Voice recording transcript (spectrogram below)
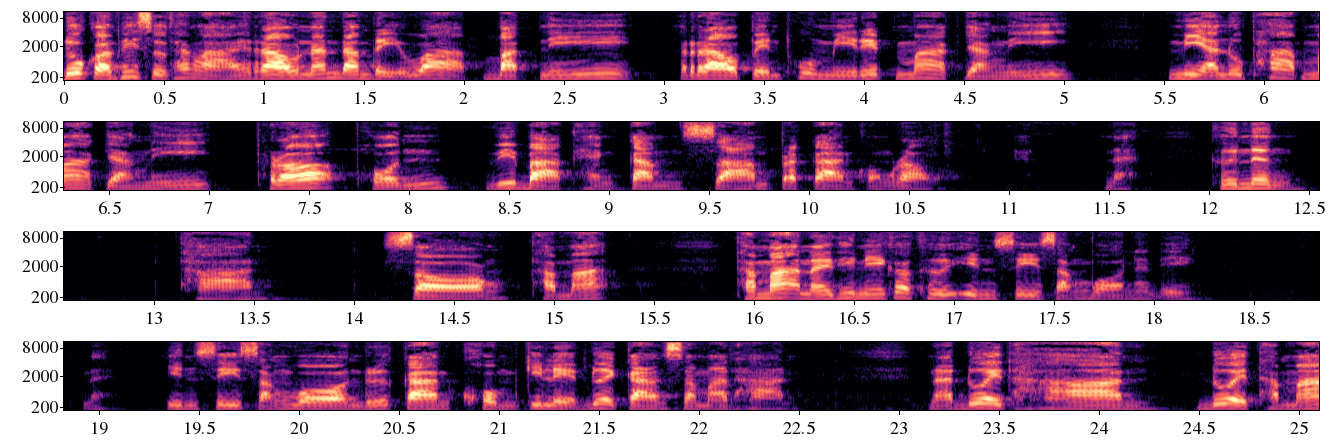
ดูก่อนพิสูจน์ทั้งหลายเรานั้นดำริว่าบัดนี้เราเป็นผู้มีฤทธิ์มากอย่างนี้ มีอนุภาพมากอย่างนี้ เพราะผลวิบากแห่งกรรมสามประการของเรานะคือหนึ่งทานสองธรรมะ ธรรมะในที่นี้ก็คืออินทรีย์สังวรนั่นเองนะอินทรีย์สังวรหรือการข่มกิเลสด้วยการสมาทานนะด้วยทานด้วยธรรมะ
